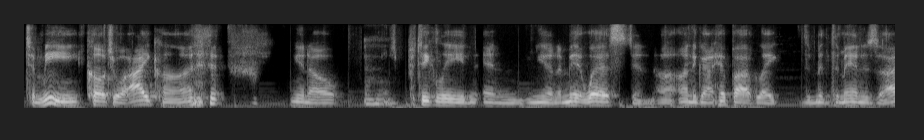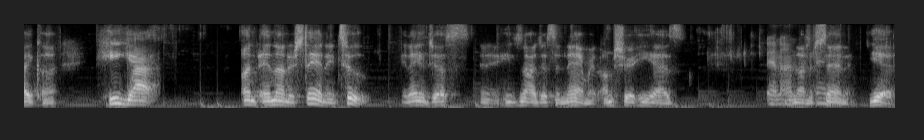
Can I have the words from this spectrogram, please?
to me cultural icon, you know, Mhm. particularly in, in you know the Midwest and uh, underground hip hop, like the, the man is an icon. He got un- an understanding too. It ain't just he's not just enamored. I'm sure he has And an understanding. Yeah,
